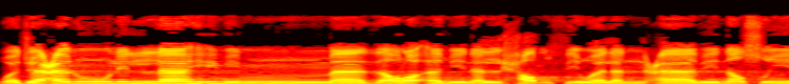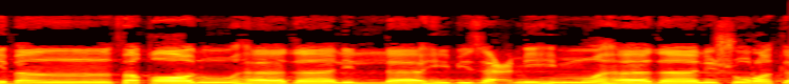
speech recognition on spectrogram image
وجعلوا لله مما ذرأ من الحرث والأنعام نصيبا فقالوا هذا لله بزعمهم وهذا لشركائنا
